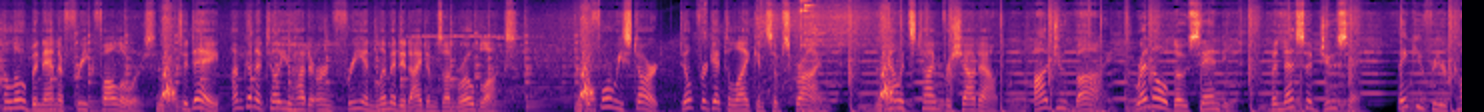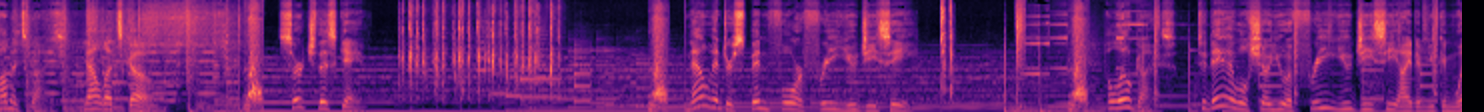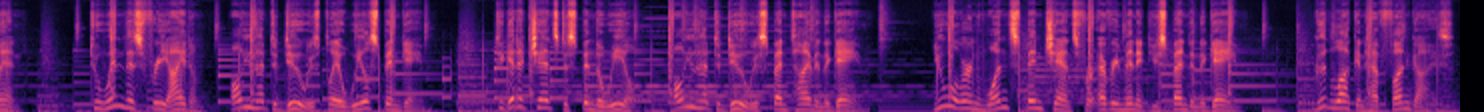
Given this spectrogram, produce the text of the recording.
Hello Banana Freak followers. Today, I'm gonna tell you how to earn free and limited items on Roblox. Before we start, don't forget to like and subscribe. Now it's time for shoutout. Aju Bai, Renaldo Sandy, Vanessa Juice. Thank you for your comments guys. Now let's go. Search this game. Now enter spin 4 free UGC. Hello guys. Today I will show you a free UGC item you can win. To win this free item, all you had to do is play a wheel spin game. To get a chance to spin the wheel, all you had to do is spend time in the game. You will earn one spin chance for every minute you spend in the game. Good luck and have fun guys.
